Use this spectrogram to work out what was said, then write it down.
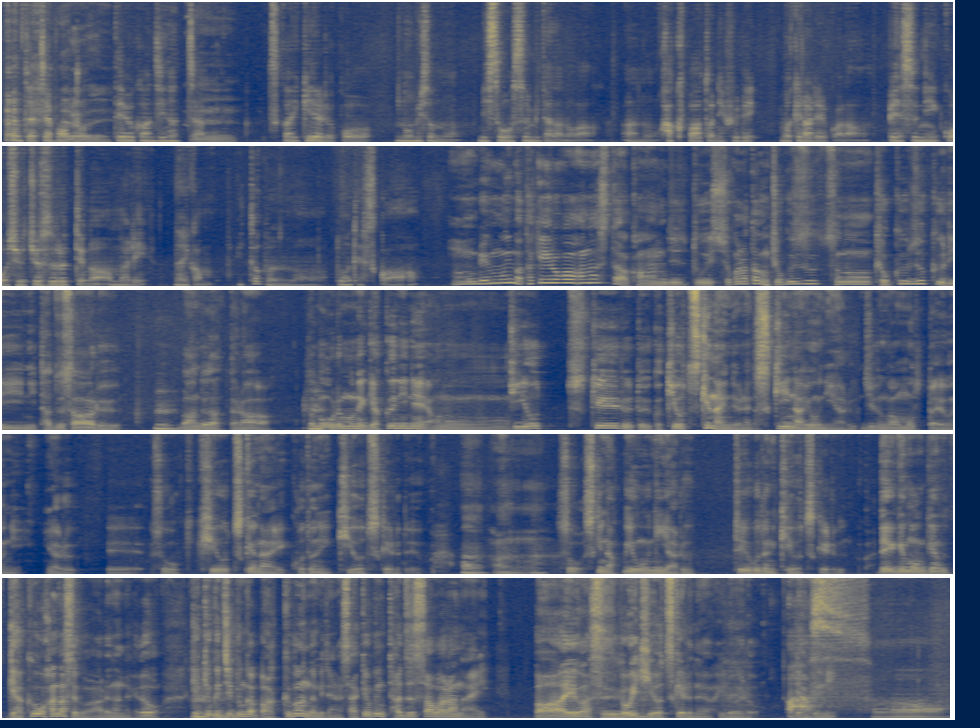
ポンとやっちゃえポンとっていう感じになっちゃう、うん。使い切れるこう脳みそのリソースみたいなのがあの各パートに振り分けられるからベースにこう集中するっていうのはあんまりないかも。伊藤君はどうですか？俺も今竹広が話した感じと一緒かな。多分曲ずその曲作りに携わるうん。バンドだったら多分俺もね、逆にね、あのー気をつけるというか気をつけないんだよね。好きなようにやる。自分が思ったようにやる、えーそう気をつけないことに気をつけるというか。うんうんあの、そう好きなようにやる。っていうことに気をつける。ででも逆逆を話せばあれなんだけど結局自分がバックバンドみたいな作曲に携わらない場合はすごい気をつけるのよ、いろいろ。逆に。あ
